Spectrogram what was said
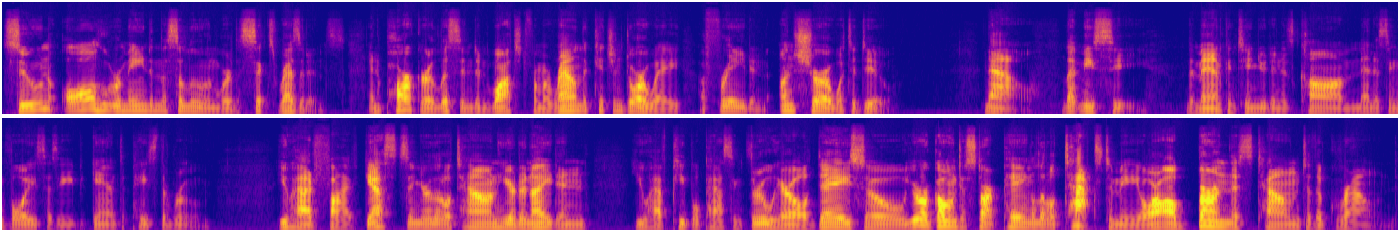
Soon, all who remained in the saloon were the six residents, and Parker listened and watched from around the kitchen doorway, afraid and unsure what to do. Now, let me see, the man continued in his calm, menacing voice as he began to pace the room. You had five guests in your little town here tonight, and you have people passing through here all day, so you're going to start paying a little tax to me, or I'll burn this town to the ground.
